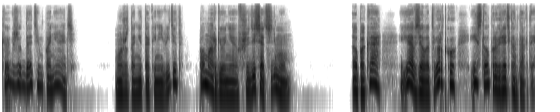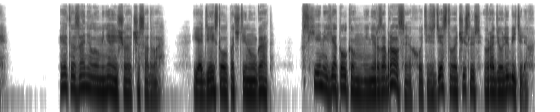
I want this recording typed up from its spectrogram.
Как же дать им понять? Может, они так и не видят помаргивания в шестьдесят седьмом? А пока я взял отвертку и стал проверять контакты. Это заняло у меня еще часа два. Я действовал почти наугад. В схеме я толком и не разобрался, хоть с детства числюсь в радиолюбителях.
